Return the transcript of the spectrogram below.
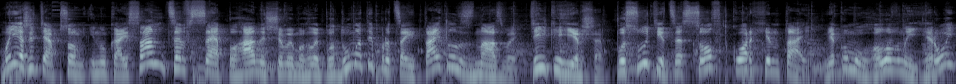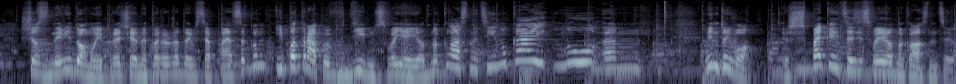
Моє життя псом Інукай Сан це все погане, що ви могли подумати про цей тайтл з назви, тільки гірше. По суті, це софткор хентай, в якому головний герой, що з невідомої причини переродився песиком і потрапив в дім своєї однокласниці Інукай, ну ем, він той во, шпекається зі своєю однокласницею.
